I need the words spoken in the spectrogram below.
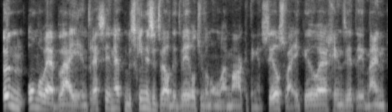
een onderwerp waar je interesse in hebt. Misschien is het wel dit wereldje van online marketing en sales, waar ik heel erg in zit. Mijn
